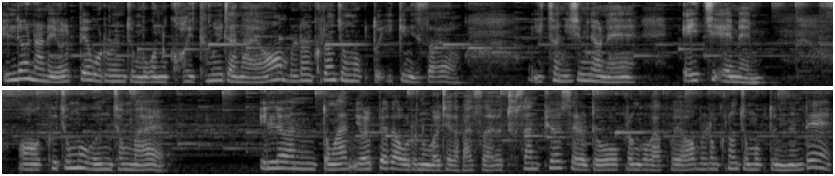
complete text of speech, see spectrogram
1년 안에 10배 오르는 종목은 거의 드물잖아요. 물론 그런 종목도 있긴 있어요. 2020년에 HMM 어, 그 종목은 정말 1년 동안 10배가 오르는 걸 제가 봤어요. 두산 퓨어셀도 그런 것 같고요. 물론 그런 종목도 있는데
